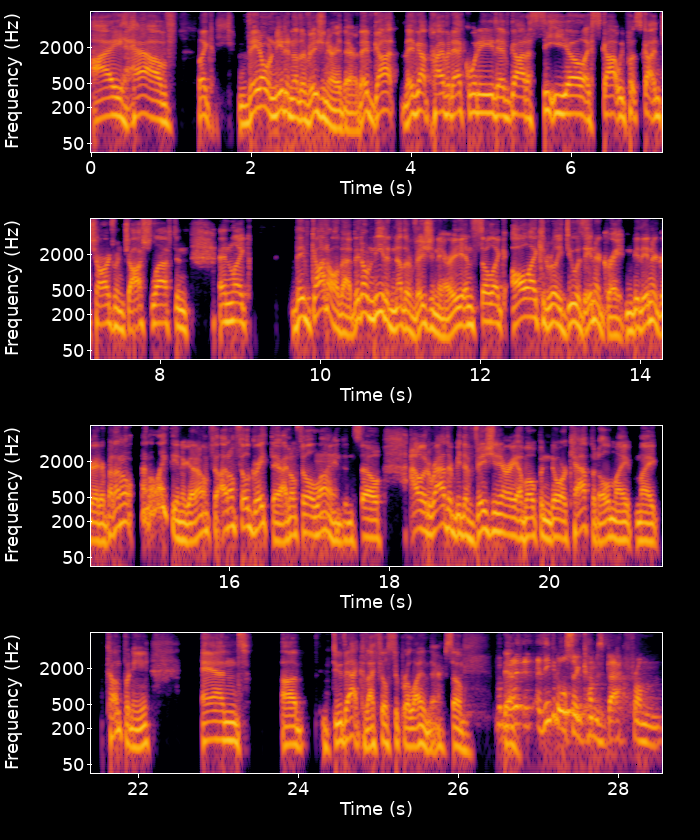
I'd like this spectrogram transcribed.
i have like they don't need another visionary there. They've got they've got private equity, they've got a CEO like Scott. We put Scott in charge when Josh left and and like they've got all that. They don't need another visionary. And so like all I could really do is integrate and be the integrator, but I don't I don't like the integrator. I don't feel I don't feel great there. I don't feel aligned. And so I would rather be the visionary of Open Door Capital, my my company, and uh, do that because I feel super aligned there. So but, yeah. but I think it also comes back from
